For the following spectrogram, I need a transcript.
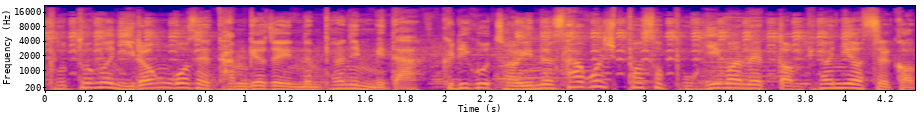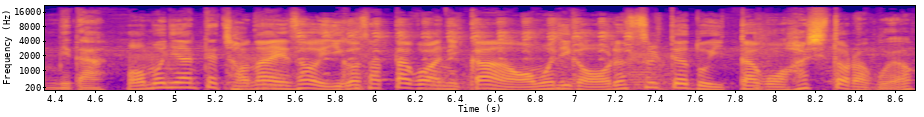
보통은 이런 곳에 담겨져 있는 편입니다. 그리고 저희는 사고 싶어서 보기만 했던 편이었을 겁니다. 어머니한테 전화해서 이거 샀다고 하니까 어머니가 어렸을 때도 있다고 하시더라고요.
